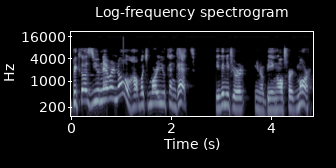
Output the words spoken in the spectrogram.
because you never know how much more you can get, even if you're, you know, being offered more.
